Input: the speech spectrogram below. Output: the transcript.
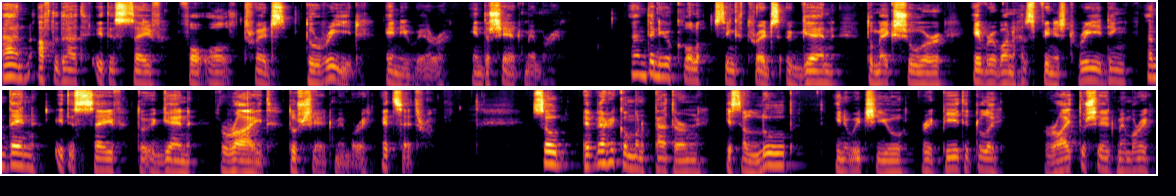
And after that, it is safe for all threads to read anywhere in the shared memory. And then you call sync threads again to make sure everyone has finished reading, and then it is safe to again write to shared memory, etc. So a very common pattern is a loop in which you repeatedly write to shared memory,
